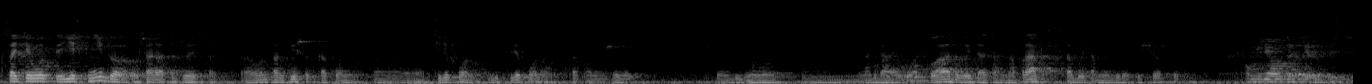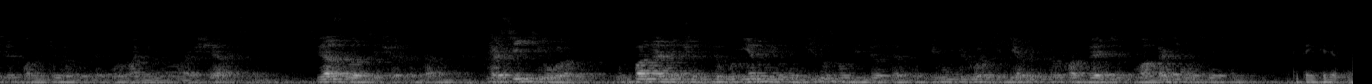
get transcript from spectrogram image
Кстати, вот есть книга у Шарата Джойса, а он там пишет, как он э, телефон, без телефона, как он живет, что он без него иногда его откладывает, да, там на практике с собой там не берет еще что-то. У меня вот отец без телефона живет, вот это по мобильному общается, связываться что-то там, просить его, ну, банально что-то документы ему, бизнес он ведет, так вот, ему приходится ехать, все оформлять, все помогать ему с этим. Вот Это интересно.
